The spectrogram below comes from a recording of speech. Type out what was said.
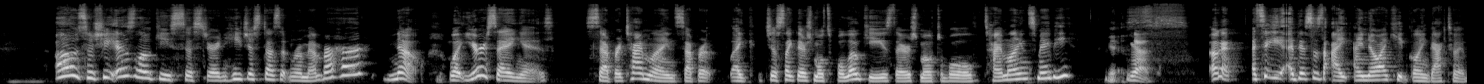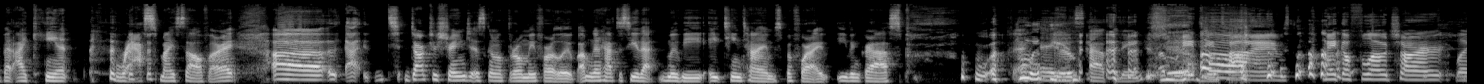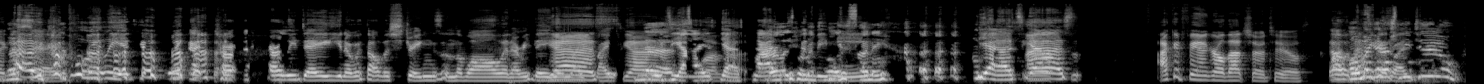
"Oh, so she is Loki's sister, and he just doesn't remember her." No, what you're saying is separate timelines, separate like just like there's multiple Lokis, there's multiple timelines, maybe. yes. Yes. Okay, I see. This is I. I know I keep going back to it, but I can't grasp myself. All right, uh, I- t- Doctor Strange is going to throw me for a loop. I'm going to have to see that movie 18 times before I even grasp what the I'm with heck you. is happening. I'm with 18 you. Uh, times, make a flow chart. Like, That's Uh, okay. completely, it's like that, Char- that Charlie Day, you know, with all the strings on the wall and everything. Yes, and like my yes. crazy Yes. eyes. Yes, that. that's going to be me. Sunny. Yes, I- yes. I could fangirl that show too. Oh, Oh my gosh, a good me too.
